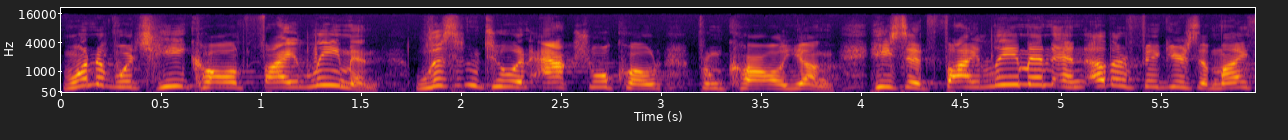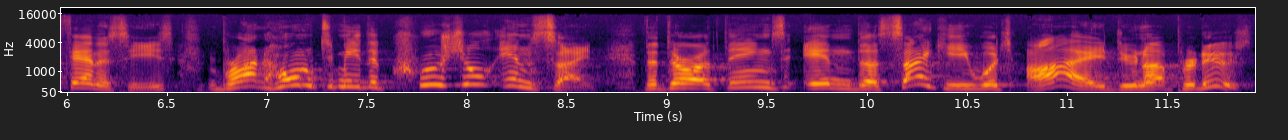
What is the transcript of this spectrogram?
one of which he called Philemon. Listen to an actual quote from Carl Jung. He said, Philemon and other figures of my fantasies brought home to me the crucial insight that there are things in the psyche which I do not produce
